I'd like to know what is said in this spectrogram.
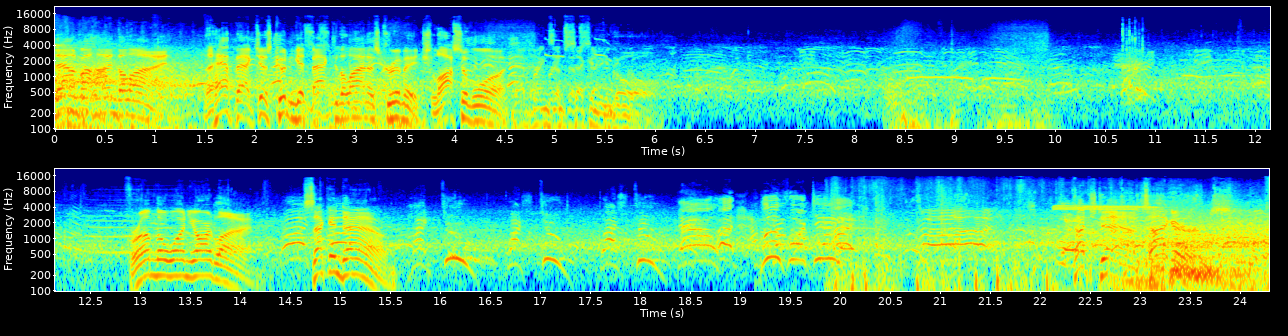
down behind the line. The halfback just couldn't get back to the line of scrimmage. Loss of one. That brings up second and goal. From the one-yard line. Second down. Mike two. Watch two. Watch two. Down. Blue 14. Touchdown, Tigers.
